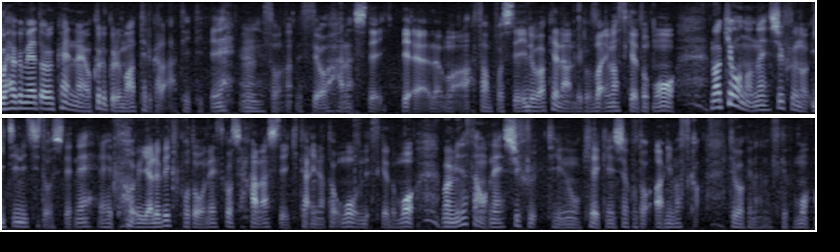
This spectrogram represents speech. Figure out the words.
500m 圏内をくるくる回ってるからって言ってね、うん、そうなんですよ。話していってまあ散歩しているわけなんでございますけども。まあ今日のね主婦の一日としてねえっ、ー、とやるべきことをね少し話していきたいなと思うんですけども。まあ皆さんはね主婦っていうのを経験したことありますか？というわけなんですけども。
